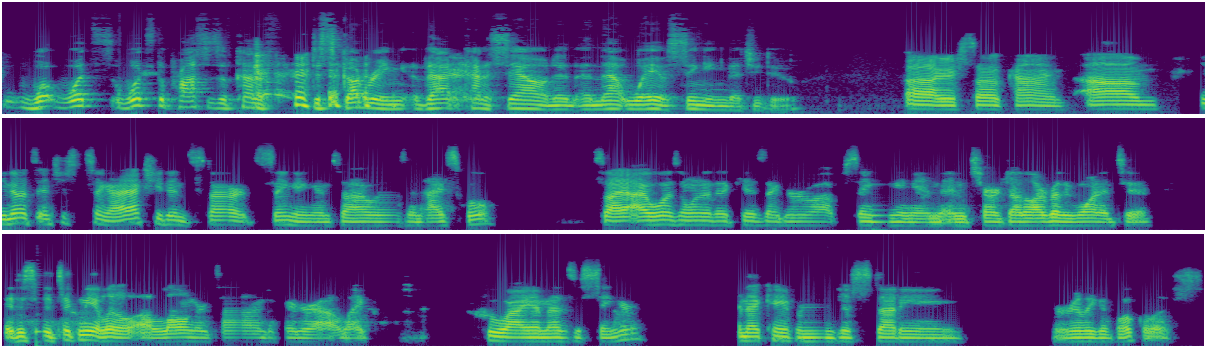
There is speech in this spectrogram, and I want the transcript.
what what's what's the process of kind of discovering that kind of sound and, and that way of singing that you do? Oh, you're so kind. Um, you know, it's interesting. I actually didn't start singing until I was in high school. So I, I wasn't one of the kids that grew up singing in, in church, although I really wanted to. It just it took me a little a longer time to figure out like who I am as a singer. And that came from just studying really good vocalists,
